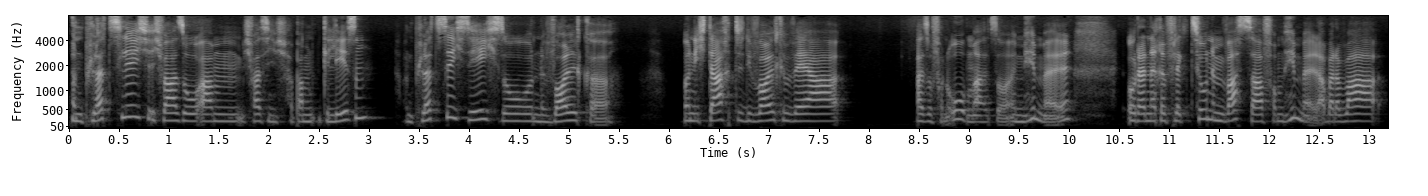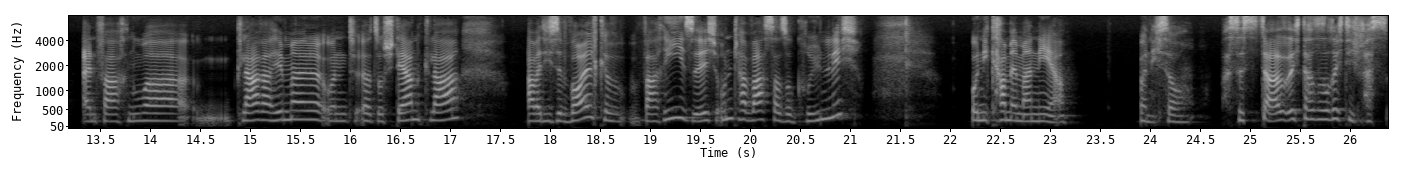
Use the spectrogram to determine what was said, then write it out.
Und plötzlich, ich war so am, ich weiß nicht, ich habe gelesen und plötzlich sehe ich so eine Wolke. Und ich dachte, die Wolke wäre also von oben, also im Himmel oder eine Reflexion im Wasser vom Himmel, aber da war einfach nur klarer Himmel und also sternklar. Aber diese Wolke war riesig, unter Wasser so grünlich. Und die kam immer näher. Und ich so, was ist das? Ich dachte so richtig, was,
